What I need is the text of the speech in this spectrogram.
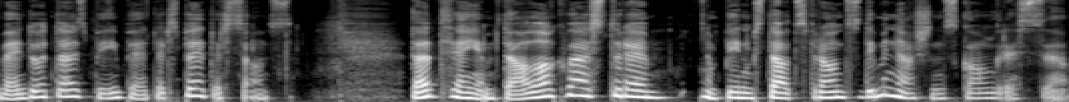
veidotājs bija Pēters Petersons. Tad ejam tālāk vēsturē. Pirms Tautas frontes dibināšanas kongresa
